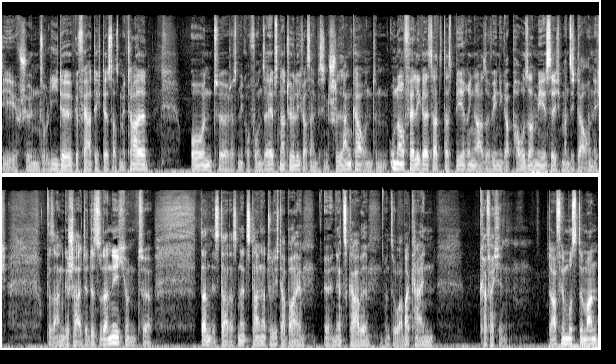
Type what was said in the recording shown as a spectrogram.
die schön solide gefertigt ist aus Metall. Und äh, das Mikrofon selbst natürlich, was ein bisschen schlanker und unauffälliger ist als das Behringer, also weniger pausermäßig. Man sieht da auch nicht, ob das angeschaltet ist oder nicht. Und äh, dann ist da das Netzteil natürlich dabei, äh, Netzkabel und so, aber kein Köfferchen. Dafür musste man,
